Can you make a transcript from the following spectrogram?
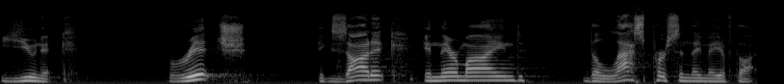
eunuch, rich, exotic in their mind, the last person they may have thought.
